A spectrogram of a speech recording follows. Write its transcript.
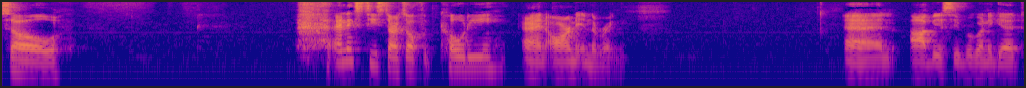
So NXT starts off with Cody and Arn in the ring. And obviously we're going to get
